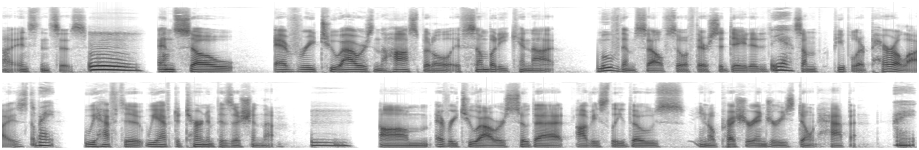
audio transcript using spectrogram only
uh, instances. Mm, And so every two hours in the hospital, if somebody cannot move themselves, so if they're sedated, Yeah. some people are paralyzed. right. We have to we have to turn and position them Mm, um, every two hours so that obviously those you know pressure injuries don't happen. right.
